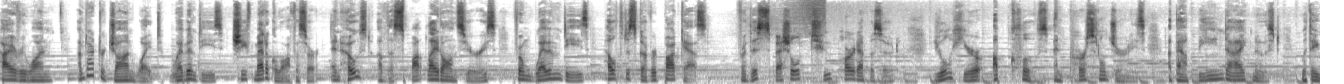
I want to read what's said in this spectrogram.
Hi, everyone. I'm Dr. John White, WebMD's Chief Medical Officer and host of the Spotlight On series from WebMD's Health Discovered podcast. For this special two part episode, you'll hear up close and personal journeys about being diagnosed with a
